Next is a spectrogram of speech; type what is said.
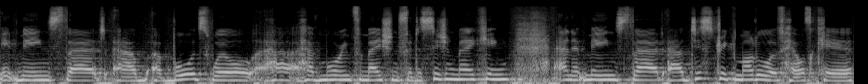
It means that our, our boards will ha have more information for decision making, and it means that our district model of healthcare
